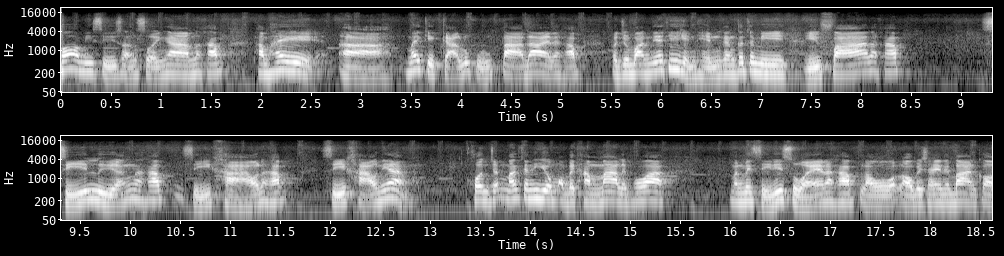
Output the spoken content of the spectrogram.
ก็มีสีสันสวยงามนะครับทำให้อ่าไม่เกะกะลูกหูลูกตาได้นะครับ ปัจจุบันนี้ที่เห็นเห็นกันก็จะมีสีฟ้านะครับ สีเหลืองนะครับ สีขาวนะครับ สีขาวเนี่ยคนจะมักจะนิยมเอาไปทำมากเลยเพราะว่ามันเป็นสีที่สวยนะครับ เราเราไปใช้ในบ้านก็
